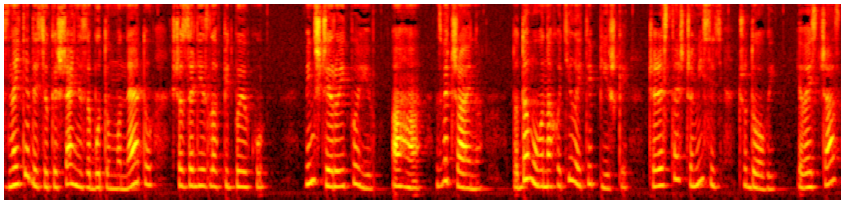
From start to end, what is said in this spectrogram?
знайти десь у кишені забуту монету, що залізла в підбивку. Він щиро відповів Ага, звичайно. Додому вона хотіла йти пішки, через те, що місяць чудовий, і весь час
